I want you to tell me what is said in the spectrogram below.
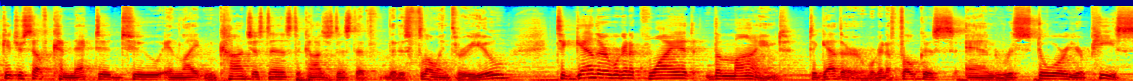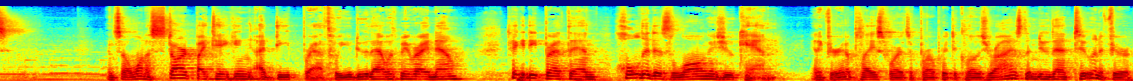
get yourself connected to enlightened consciousness, the consciousness that, that is flowing through you. Together, we're going to quiet the mind. Together, we're going to focus and restore your peace. And so I want to start by taking a deep breath. Will you do that with me right now? Take a deep breath in, hold it as long as you can. And if you're in a place where it's appropriate to close your eyes, then do that too. And if you're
